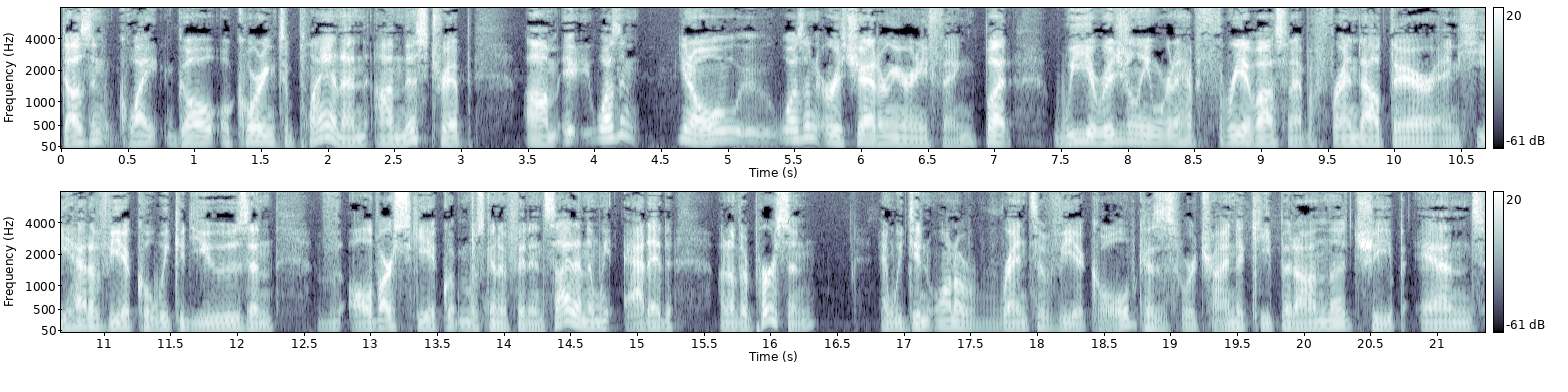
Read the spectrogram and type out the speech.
doesn't quite go according to plan. And on this trip, um, it, it wasn't, you know, it wasn't earth shattering or anything. But we originally were going to have three of us, and I have a friend out there, and he had a vehicle we could use, and all of our ski equipment was going to fit inside. And then we added another person. And we didn't want to rent a vehicle because we're trying to keep it on the cheap. And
